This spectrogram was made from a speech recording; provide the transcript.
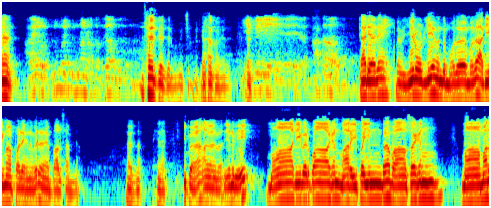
ஆ. சரி சரி சரி. யார் யாரு? ஈரோட்லயே வந்து முத முத அதிகமா பழகினவர் பாலசாமி தான். அவர் தான். இப்ப எனவே மாதிவர் பாகன் மறை பயின்ற வாசகன் மாமல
